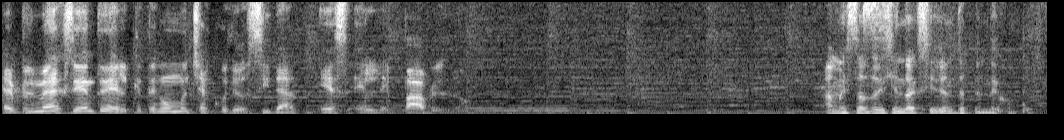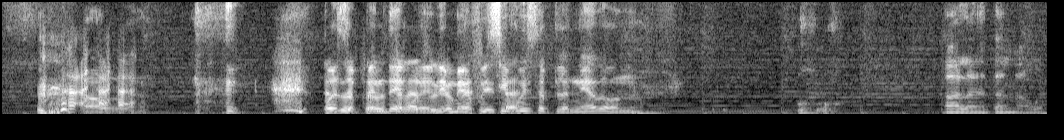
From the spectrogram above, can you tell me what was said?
El primer accidente del que tengo mucha curiosidad es el de Pablo. Ah, me estás diciendo accidente, pendejo. No. Pues depende, güey. Dime, ¿fui- ¿sí fuiste planeado o no? Ah, la neta no, güey.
